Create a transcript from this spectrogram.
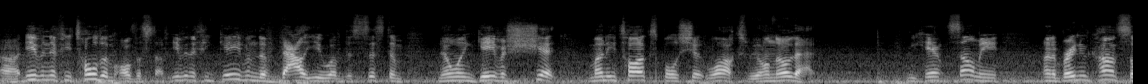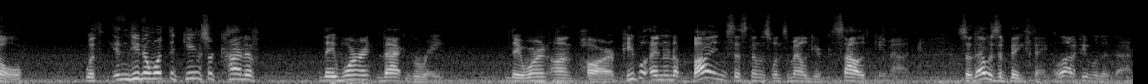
Uh, even if you told them all the stuff, even if you gave them the value of the system, no one gave a shit. Money talks, bullshit walks. We all know that. You can't sell me on a brand new console with, and you know what? The games are kind of, they weren't that great they weren't on par. People ended up buying systems once Metal Gear Solid came out, so that was a big thing. A lot of people did that,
